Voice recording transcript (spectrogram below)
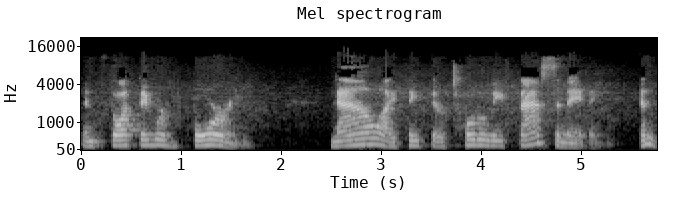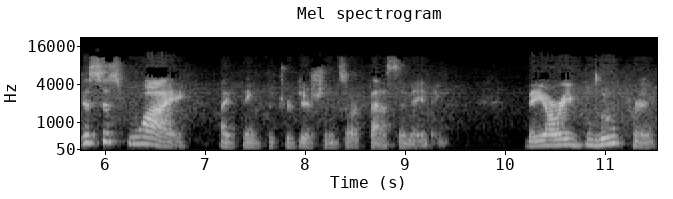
and thought they were boring. Now I think they're totally fascinating. And this is why I think the traditions are fascinating. They are a blueprint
